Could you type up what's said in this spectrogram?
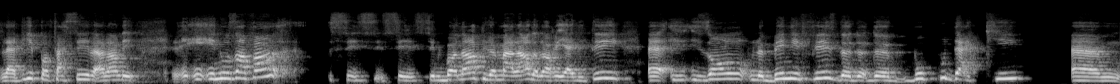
la vie est pas facile. Alors, les, et, nos enfants, c'est le bonheur puis le malheur de leur réalité. Euh, ils, ont le bénéfice de, de, de beaucoup d'acquis euh,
